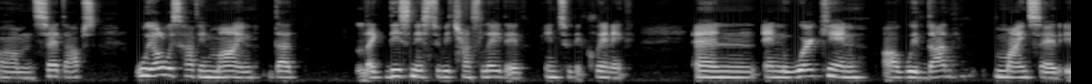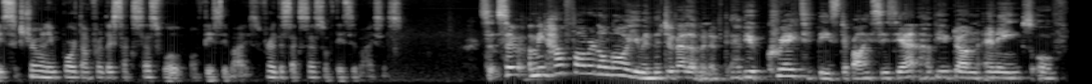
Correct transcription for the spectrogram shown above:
um, setups, we always have in mind that like this needs to be translated into the clinic and and working uh, with that mindset is extremely important for the successful of this device for the success of these devices so, so, I mean, how far along are you in the development of? Have you created these devices yet? Have you done any sort of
